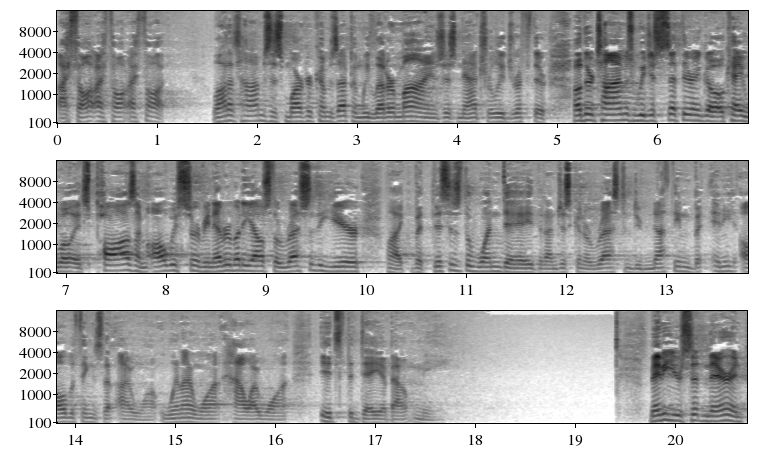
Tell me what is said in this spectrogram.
I thought, I thought, I thought. A lot of times this marker comes up and we let our minds just naturally drift there. Other times we just sit there and go, okay, well, it's pause. I'm always serving everybody else the rest of the year. Like, but this is the one day that I'm just going to rest and do nothing but any, all the things that I want, when I want, how I want. It's the day about me. Maybe you're sitting there and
